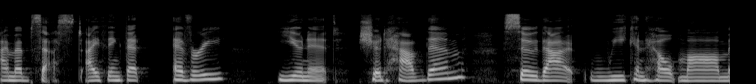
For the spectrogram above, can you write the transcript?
I'm obsessed. I think that every unit should have them so that we can help mom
